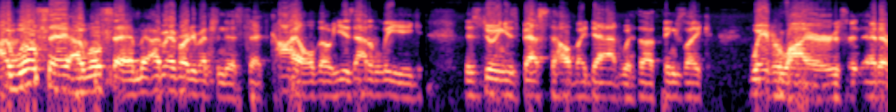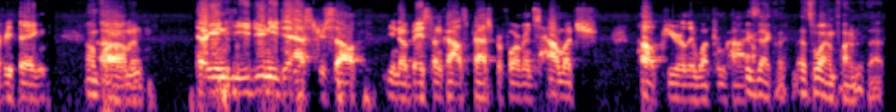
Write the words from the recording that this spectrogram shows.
I will say, I will say, I may, I may have already mentioned this that Kyle, though he is out of the league, is doing his best to help my dad with uh, things like waiver wires and, and everything. I'm fine. Um, you, you do need to ask yourself, you know, based on Kyle's past performance, how much help do you really want from Kyle? Exactly. That's why I'm fine with that.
